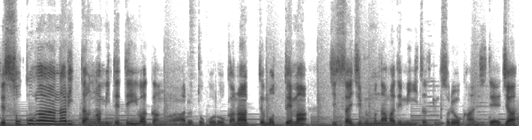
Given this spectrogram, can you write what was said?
で、そこが成田が見てて違和感があるところかなって思って、まあ、実際自分も生で見に行った時もそれを感じて、じゃあ、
